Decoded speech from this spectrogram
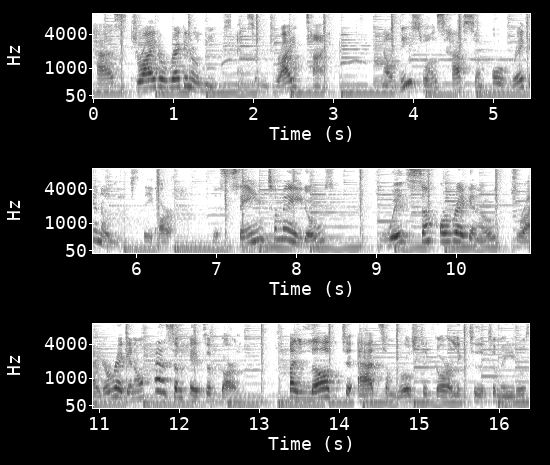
has dried oregano leaves and some dried thyme. Now these ones have some oregano leaves. They are the same tomatoes with some oregano, dried oregano, and some heads of garlic. I love to add some roasted garlic to the tomatoes.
